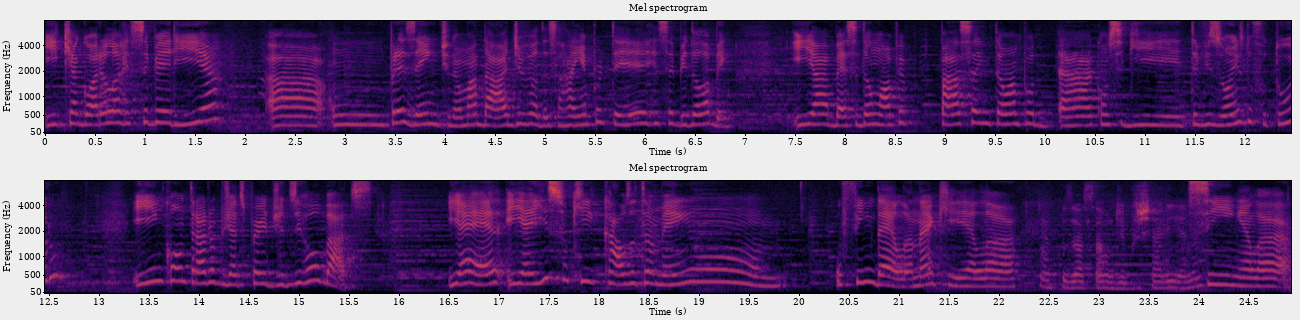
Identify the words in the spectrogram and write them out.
e que agora ela receberia uh, um presente, né, uma dádiva dessa rainha por ter recebido ela bem. E a Bessie Dunlop passa então a, a conseguir ter visões do futuro e encontrar objetos perdidos e roubados. E é, e é isso que causa também o, o fim dela, né? Que ela. Uma acusação de bruxaria, né? Sim, ela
